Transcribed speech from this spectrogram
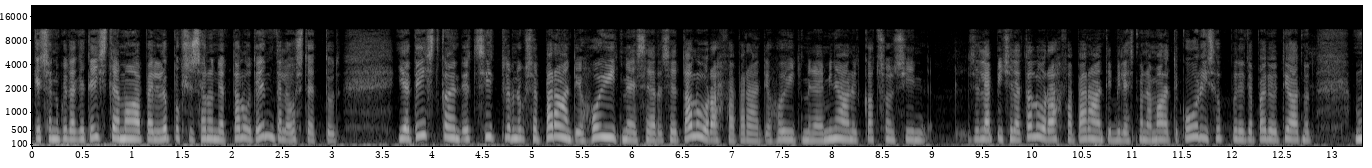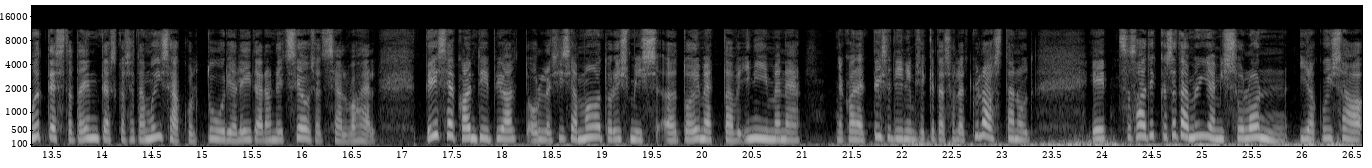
kes on kuidagi teiste maa peal ja lõpuks siis saanud need talud endale ostetud. ja teist ka, et siit tuleb nagu see pärandi hoidmine, see, see talurahva pärandi hoidmine, mina nüüd katsun siin see läbi selle talurahva pärandi, millest me oleme alati koolis õppinud ja palju teadnud, mõtestada endas ka seda mõisakultuuri ja leida noh, neid seosed seal vahel. teise kandi pealt, olles ise maaturismis äh, toimetav inimene, ja ka need teised inimesed, keda sa oled külastanud, et sa saad ikka seda müüa, mis sul on. Ja kui sa,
